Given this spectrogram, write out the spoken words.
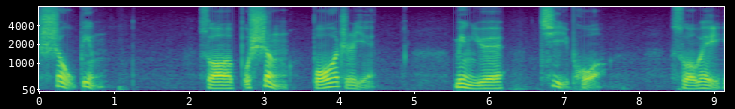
受病，所不胜薄之也。命曰气魄，所谓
